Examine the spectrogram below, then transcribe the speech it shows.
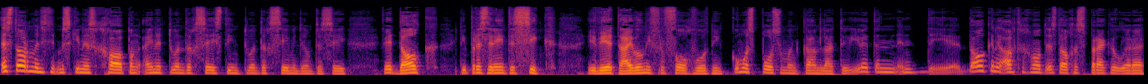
Is daar miskien 'n gaping einde 2016, 2017 om te sê, weet dalk die president is siek. Jy weet hy wil nie vervolg word nie. Kom ons pos hom in kan laat. Jy weet in in dalk in die agtergrond is daar gesprekke oor 'n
